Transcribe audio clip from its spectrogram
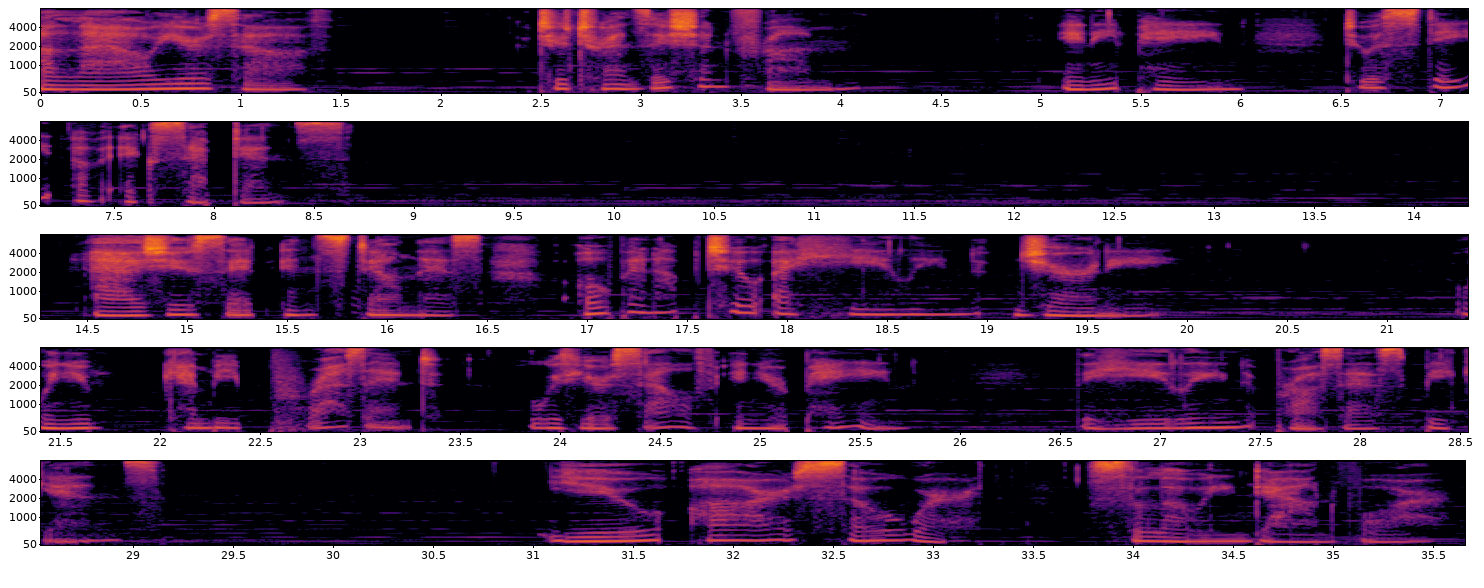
Allow yourself to transition from any pain to a state of acceptance. As you sit in stillness, open up to a healing journey when you can be present with yourself in your pain. The healing process begins. You are so worth slowing down for.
